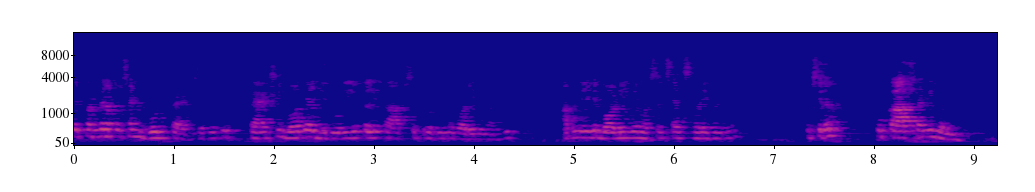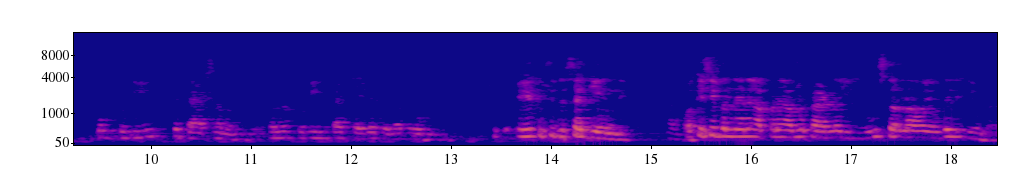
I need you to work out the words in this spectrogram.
ਤੇ 15% ਗੁੱਡ ਫੈਟਸ ਤੇ ਕਿਉਂਕਿ ਫੈਟਸ ਹੀ ਬਹੁਤ ਜ਼ਿਆਦਾ ਜ਼ਰੂਰੀ ਹੈ ਕੱਲੇ ਕਾਰਬਸ ਤੇ ਪ੍ਰੋਟੀਨ ਨਾਲ ਬੋਡੀ ਨਹੀਂ ਬਣਦੀ। ਆਪਣੇ ਜਿਹੜੇ ਬੋਡੀ ਦੇ ਮਸਲ ਸੈਲਸ ਬਣੇ ਹੋਏ ਨੇ ਉਹ ਸਿਰਫ ਉਹ ਕਾਰਬਸ ਨਾਲ ਨਹੀਂ ਬਣੇ ਉਹ ਪ੍ਰੋਟੀਨ ਤੇ ਫੈਟਸ ਨਾਲ ਬਣੇ ਹੋਏ ਤਾਂ ਉਹਨਾਂ ਨੂੰ ਪ੍ਰੋਟੀਨ ਤੇ ਫੈਟ ਚਾਹੀਦਾ ਚਾਹੀਦਾ ਪ੍ਰੋਟੀਨ ਠੀਕ ਹੈ। ਇਹ ਤੁਸੀਂ ਦੱਸਿਆ ਗੇਨ ਲਈ। ਔਰ ਕਿਸੇ ਬੰਦੇ ਨੇ ਆਪਣੇ ਆਪ ਨੂੰ ਫੈਟ ਨੂੰ ਲੂਜ਼ ਕਰਨਾ ਹੋਏ ਉਹਦੇ ਲਈ ਕੀ ਹੁੰਦਾ?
